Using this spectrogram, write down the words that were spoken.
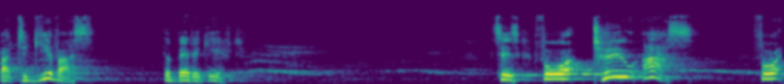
but to give us the better gift. It says, For to us, for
